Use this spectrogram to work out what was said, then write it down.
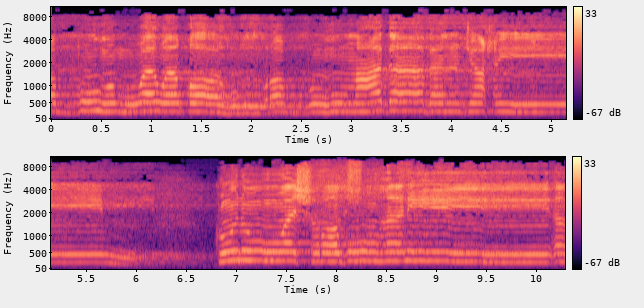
ربهم ووقاهم ربهم عذاب الجحيم. كلوا واشربوا هنيئا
